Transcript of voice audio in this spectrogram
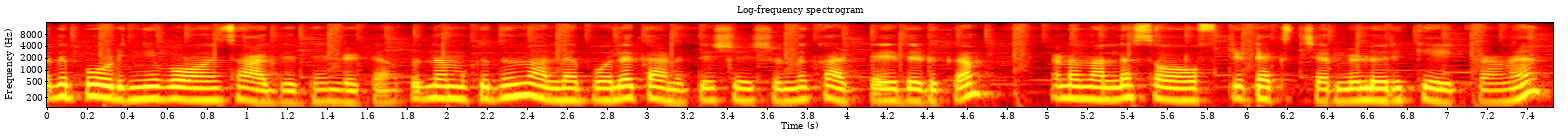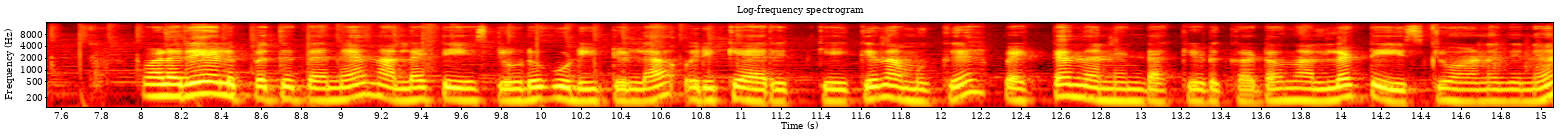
അത് പൊടിഞ്ഞു പോകാൻ സാധ്യതയുണ്ട് കേട്ടോ അപ്പോൾ നമുക്കിത് നല്ലപോലെ തണുത്ത ശേഷം ഒന്ന് കട്ട് ചെയ്തെടുക്കാം. കാരണം നല്ല സോഫ്റ്റ് ടെക്സ്ചറിലുള്ള ഒരു കേക്കാണ് വളരെ എളുപ്പത്തിൽ തന്നെ നല്ല ടേസ്റ്റോട് കൂടിയിട്ടുള്ള ഒരു ക്യാരറ്റ് കേക്ക് നമുക്ക് പെട്ടെന്ന് തന്നെ ഉണ്ടാക്കിയെടുക്കാം കേട്ടോ നല്ല ടേസ്റ്റുമാണ് ഇതിന്.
